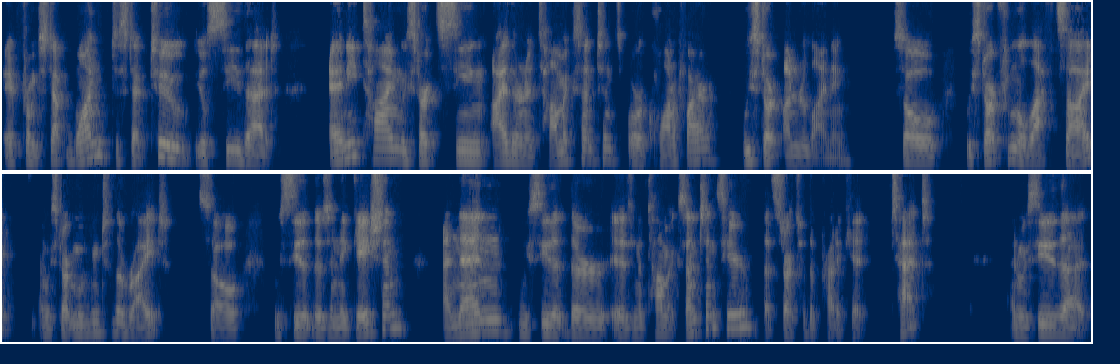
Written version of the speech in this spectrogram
if from step one to step two, you'll see that anytime we start seeing either an atomic sentence or a quantifier, we start underlining. So we start from the left side and we start moving to the right. So we see that there's a negation, and then we see that there is an atomic sentence here that starts with the predicate tet. And we see that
